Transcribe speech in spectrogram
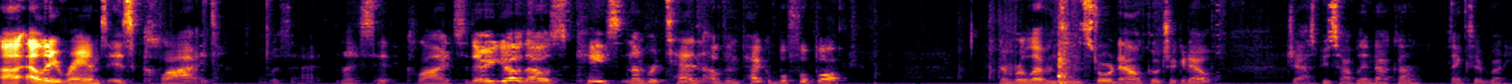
Uh, LA Rams is Clyde with that. Nice hit, Clyde. So there you go. That was case number 10 of Impeccable Football. Number 11's in the store now. Go check it out. JaspysHobbyLand.com. Thanks, everybody.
